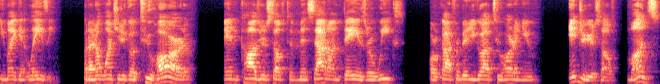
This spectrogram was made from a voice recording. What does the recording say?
you might get lazy. But I don't want you to go too hard and cause yourself to miss out on days or weeks, or God forbid you go out too hard and you injure yourself months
